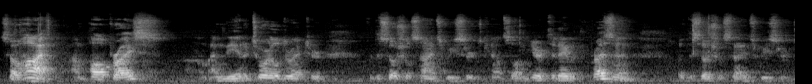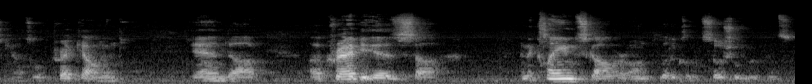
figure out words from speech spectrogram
So hi, I'm Paul Price. Um, I'm the editorial director for the Social Science Research Council. I'm here today with the president of the Social Science Research Council, Craig Calhoun. And uh, uh, Craig is uh, an acclaimed scholar on political and social movements,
